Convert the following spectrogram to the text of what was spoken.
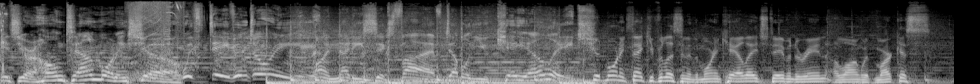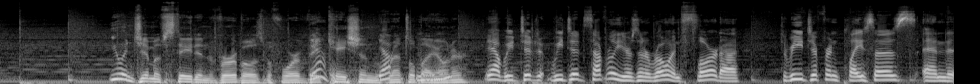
It's your hometown morning show with Dave and Doreen on 96.5 WKLH. Good morning. Thank you for listening to the morning KLH. Dave and Doreen, along with Marcus. You and Jim have stayed in Vrbos before, Yeah. vacation Yep. rental by Mhm. owner. Yeah, we did. We did several years in a row in Florida, three different places, and uh,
